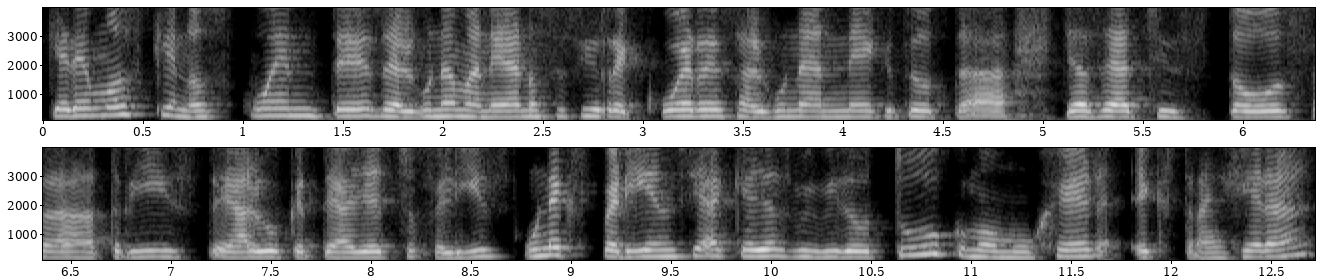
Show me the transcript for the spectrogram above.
queremos que nos cuentes de alguna manera, no sé si recuerdes alguna anécdota, ya sea chistosa, triste, algo que te haya hecho feliz, una experiencia que hayas vivido tú como mujer extranjera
